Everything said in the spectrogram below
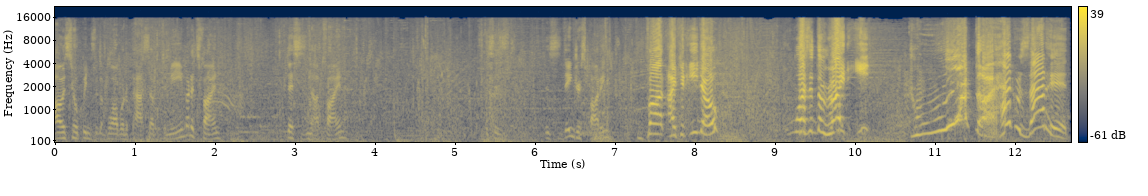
I was hoping for the Blob to pass up to me, but it's fine. This is not fine. This is this is danger spotting. But I can Edo! Was it the right eat? What the heck was that hit?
